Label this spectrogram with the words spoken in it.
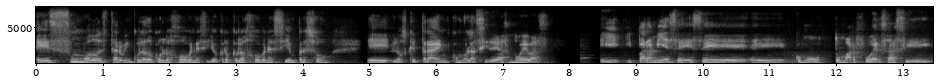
es un modo de estar vinculado con los jóvenes y yo creo que los jóvenes siempre son eh, los que traen como las ideas nuevas y, para mí ese, ese eh, como tomar fuerzas y,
